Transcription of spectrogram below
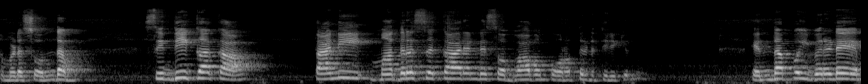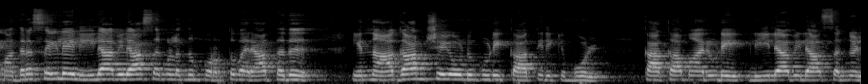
നമ്മുടെ സ്വന്തം സിദ്ദീഖാക്ക തനി മദ്രസക്കാരന്റെ സ്വഭാവം പുറത്തെടുത്തിരിക്കുന്നു. എന്താപ്പോ ഇവരുടെ മദ്രസയിലെ ലീലാവിലാസങ്ങളൊന്നും പുറത്തു വരാത്തത് എന്ന ആകാംക്ഷയോടുകൂടി കാത്തിരിക്കുമ്പോൾ കാക്കാമാരുടെ ലീലാവിലാസങ്ങൾ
